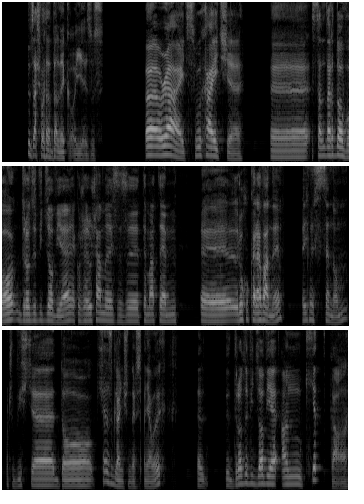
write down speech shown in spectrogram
Zaszła na daleko, o Jezus. Alright, słuchajcie. E, standardowo, drodzy widzowie, jako że ruszamy z, z tematem e, ruchu karawany, przejdźmy sceną oczywiście do księstw granicznych też wspaniałych. E, drodzy widzowie, ankietka,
